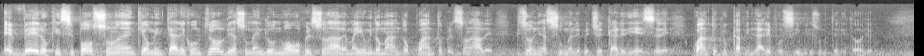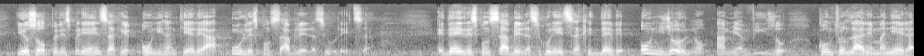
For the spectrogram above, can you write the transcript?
È vero che si possono anche aumentare i controlli assumendo un nuovo personale, ma io mi domando quanto personale bisogna assumere per cercare di essere quanto più capillari possibili sul territorio. Io so per esperienza che ogni cantiere ha un responsabile della sicurezza ed è il responsabile della sicurezza che deve ogni giorno, a mio avviso, controllare in maniera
